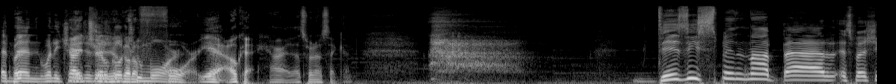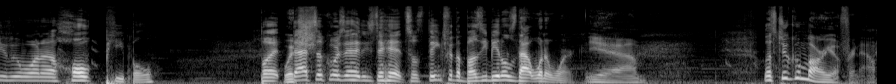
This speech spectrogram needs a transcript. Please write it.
and But then when he charges, it- it'll, go, to two more. Four. Yeah. Okay. All right. That's what I was thinking. Dizzy spin's not bad, especially if we want to halt people. But Which- that's of course it needs to hit. So think for the Buzzy Beetles, that wouldn't work. Yeah. Let's do Goombario for now.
